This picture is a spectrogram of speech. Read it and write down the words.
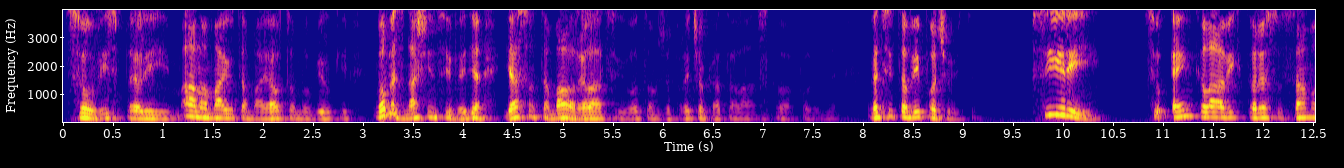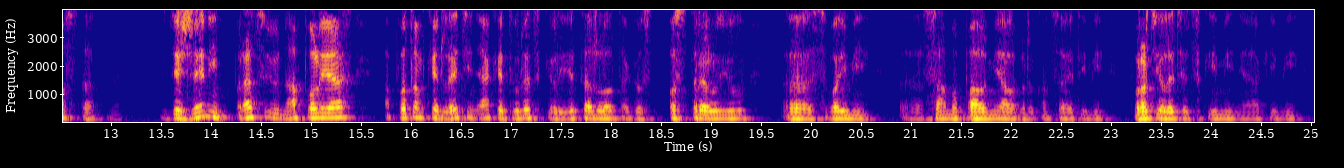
sú vyspelí. Áno, majú tam aj automobilky. Vôbec našinci vedia. Ja som tam mal reláciu o tom, že prečo Katalánsko a podobne. Veď si to vypočujte. V Sýrii sú enklávy, ktoré sú samostatné, kde ženy pracujú na poliach a potom, keď letí nejaké turecké lietadlo, tak ostrelujú e, svojimi e, samopalmi alebo dokonca aj tými protileteckými nejakými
